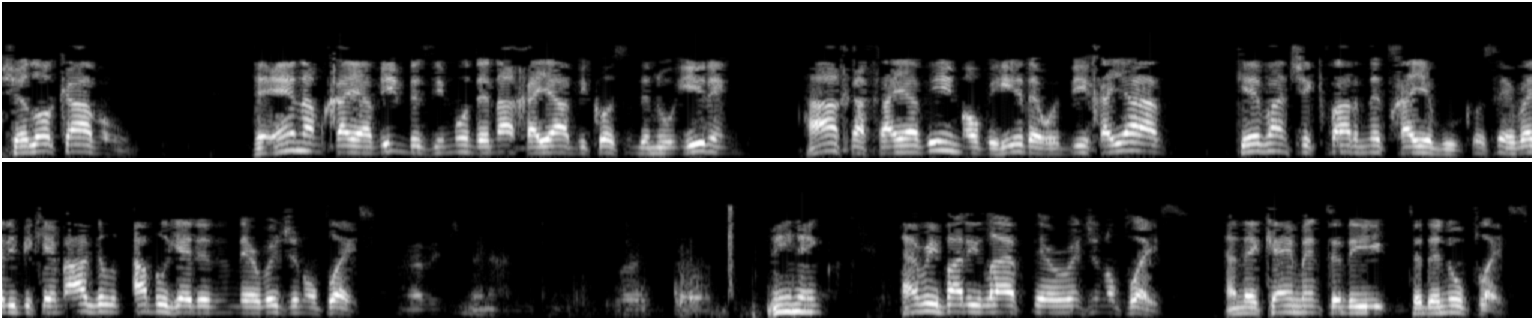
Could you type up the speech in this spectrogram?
Shelokavu, the enam chayavim bezimun, they're not chayav because of the new eating. Hacha chayavim, over here there would be chayav, Kevan shekvar net chayavu, because they already became obligated in their original place. Meaning, everybody left their original place. And they came into the, to the new place.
